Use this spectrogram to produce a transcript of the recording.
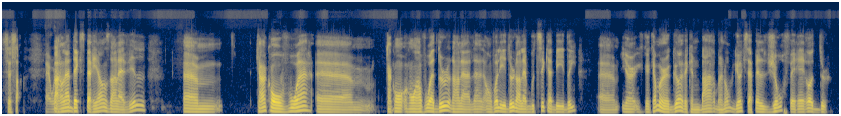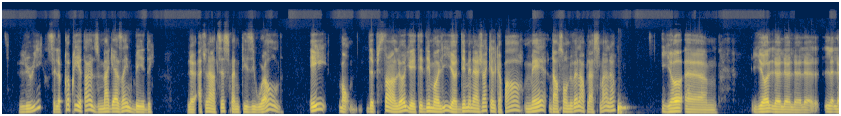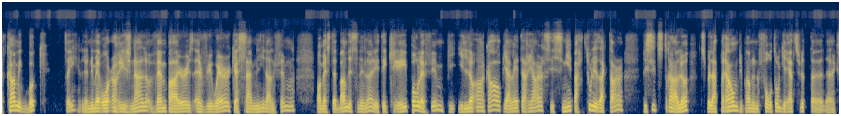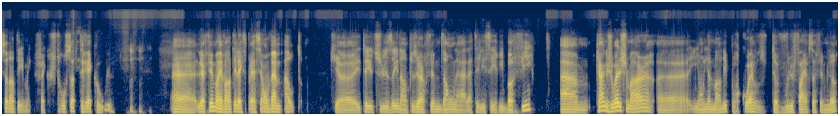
c'est ça. Ben oui. Parlant d'expérience dans la ville, euh, quand on voit euh, quand on, on en voit deux dans la, les deux dans la boutique à BD, euh, il y, a comme un gars avec une barbe, un autre gars qui s'appelle Joe Ferreira 2. Lui, c'est le propriétaire du magasin de BD, le Atlantis Fantasy World. Et bon, depuis ce temps-là, il a été démoli, il a déménagé quelque part, mais dans son nouvel emplacement, là, il y a, euh, il y a le comic book, le numéro original, là, Vampires Everywhere, que Sam lit dans le film. là. Bon, mais cette bande dessinée-là, elle a été créée pour le film, puis il l'a encore, puis à l'intérieur, c'est signé par tous les acteurs. Puis si tu te rends là, tu peux la prendre puis prendre une photo gratuite euh, avec ça dans tes mains. Fait que je trouve ça très cool. Euh, le film a inventé l'expression Vamp Out, qui a été utilisée dans plusieurs films, dont la, la télésérie Buffy. Euh, quand Joël Schumacher, euh, ils ont, il a demandé pourquoi tu as voulu faire ce film-là,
